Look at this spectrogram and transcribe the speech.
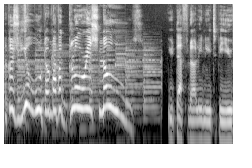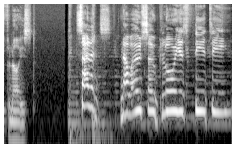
because you don't have a glorious nose. You definitely need to be euthanized. Silence! Now, oh so glorious deity,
